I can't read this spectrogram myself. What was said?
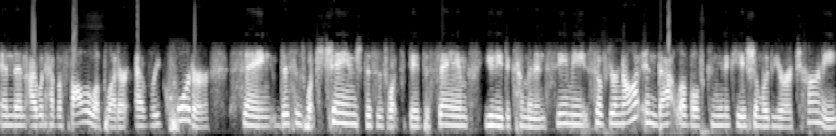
and then I would have a follow-up letter every quarter saying, this is what's changed, this is what stayed the same, you need to come in and see me. So if you're not in that level of communication with your attorney,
